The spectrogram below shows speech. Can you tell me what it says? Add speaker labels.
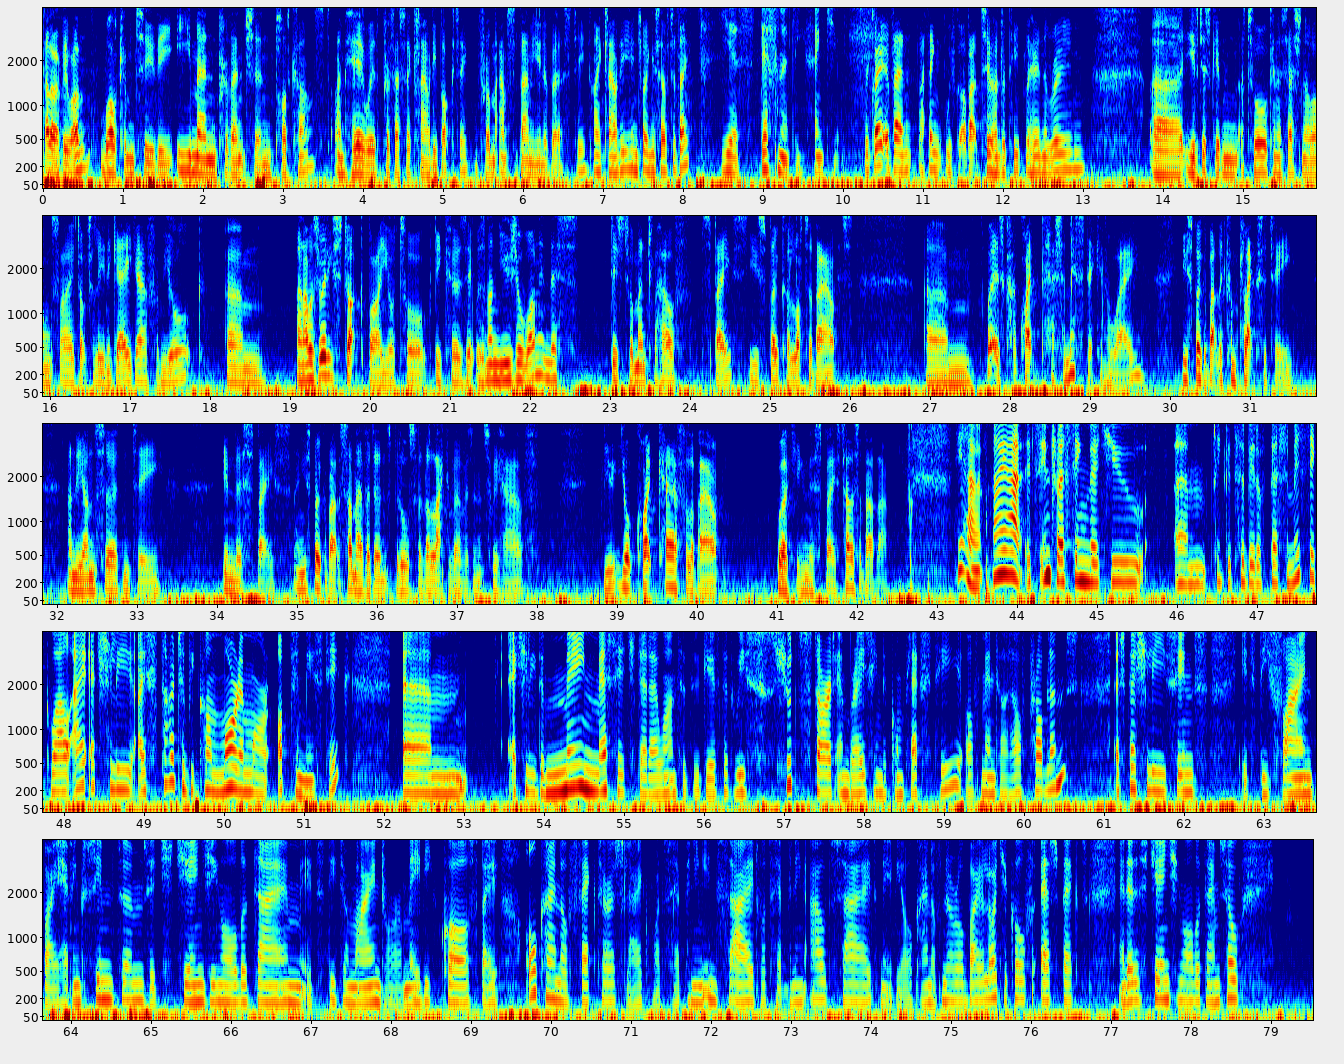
Speaker 1: Hello, everyone. Welcome to the E-Men Prevention podcast. I'm here with Professor Claudi Bockting from Amsterdam University. Hi, Claudi. Enjoying yourself today?
Speaker 2: Yes, definitely. Thank you.
Speaker 1: It's a great event. I think we've got about 200 people here in the room. Uh, you've just given a talk and a session alongside Dr. Lina Gega from York. Um, and I was really struck by your talk because it was an unusual one in this digital mental health space. You spoke a lot about, um, well, it's quite pessimistic in a way you spoke about the complexity and the uncertainty in this space, and you spoke about some evidence, but also the lack of evidence we have. You, you're quite careful about working in this space. Tell us about that.
Speaker 2: Yeah, yeah, it's interesting that you um, think it's a bit of pessimistic. While I actually I start to become more and more optimistic. Um, actually the main message that I wanted to give that we should start embracing the complexity of mental health problems, especially since it's defined by having symptoms, it's changing all the time, it's determined or maybe caused by all kind of factors like what's happening inside, what's happening outside, maybe all kind of neurobiological aspects, and that is changing all the time. So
